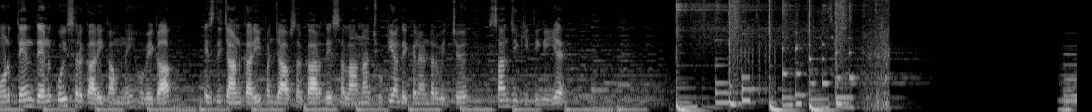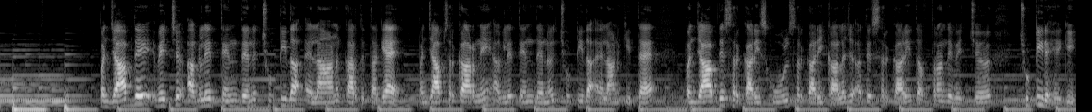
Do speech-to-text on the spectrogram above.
ਹੁਣ 3 ਦਿਨ ਕੋਈ ਸਰਕਾਰੀ ਕੰਮ ਨਹੀਂ ਹੋਵੇਗਾ। ਇਸ ਦੀ ਜਾਣਕਾਰੀ ਪੰਜਾਬ ਸਰਕਾਰ ਦੇ ਸਾਲਾਨਾ ਛੁੱਟੀਆਂ ਦੇ ਕੈਲੰਡਰ ਵਿੱਚ ਸਾਂਝੀ ਕੀਤੀ ਗਈ ਹੈ। ਪੰਜਾਬ ਦੇ ਵਿੱਚ ਅਗਲੇ 3 ਦਿਨ ਛੁੱਟੀ ਦਾ ਐਲਾਨ ਕਰ ਦਿੱਤਾ ਗਿਆ ਹੈ। ਪੰਜਾਬ ਸਰਕਾਰ ਨੇ ਅਗਲੇ 3 ਦਿਨ ਛੁੱਟੀ ਦਾ ਐਲਾਨ ਕੀਤਾ ਹੈ। ਪੰਜਾਬ ਦੇ ਸਰਕਾਰੀ ਸਕੂਲ, ਸਰਕਾਰੀ ਕਾਲਜ ਅਤੇ ਸਰਕਾਰੀ ਦਫ਼ਤਰਾਂ ਦੇ ਵਿੱਚ ਛੁੱਟੀ ਰਹੇਗੀ।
